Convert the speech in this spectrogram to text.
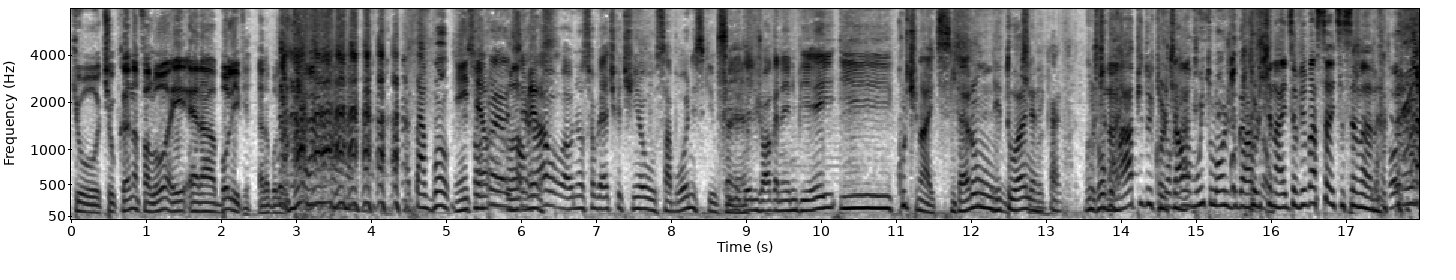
que o tio Cana falou aí era Bolívia. Era Bolívia. tá bom. Então, Só pra encerrar, a União Soviética tinha o Sabonis, que o filho certo. dele joga na NBA, e Kurtinites. Então era um. Lituânia, tinha, Ricardo. Um jogo rápido e que Kurtinites. jogava muito longe do garrafão. Kurtinites eu vi bastante essa semana. Todo mundo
